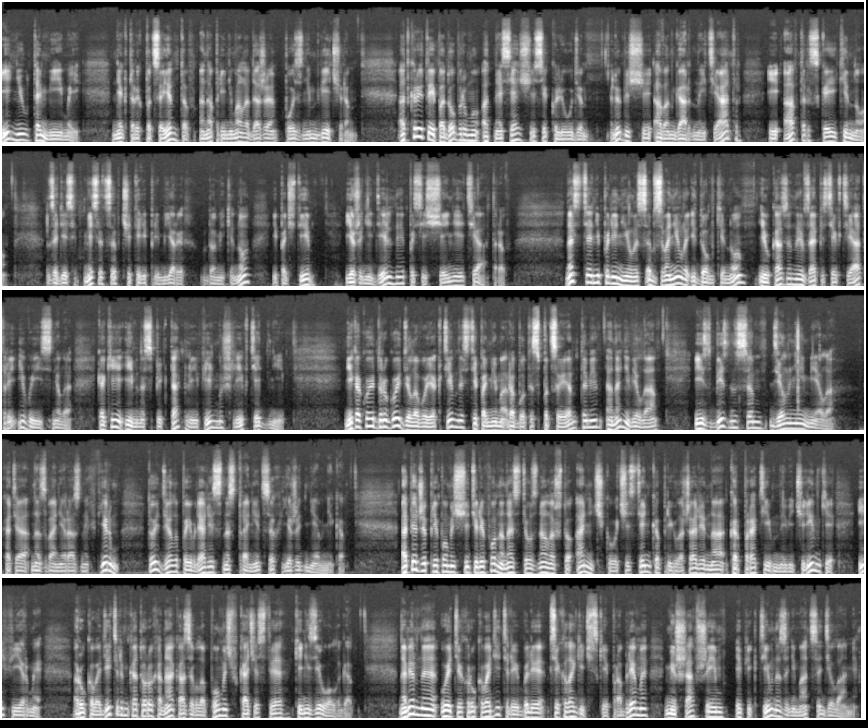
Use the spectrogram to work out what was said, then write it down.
и неутомимой. Некоторых пациентов она принимала даже поздним вечером. Открытый и по-доброму относящийся к людям, любящий авангардный театр и авторское кино. За 10 месяцев четыре премьеры в Доме кино и почти еженедельные посещения театров. Настя не поленилась, обзвонила и Дом кино, и указанные в записях театры, и выяснила, какие именно спектакли и фильмы шли в те дни. Никакой другой деловой активности, помимо работы с пациентами, она не вела, и с бизнесом дела не имела, хотя названия разных фирм то и дело появлялись на страницах ежедневника. Опять же, при помощи телефона Настя узнала, что Анечкову частенько приглашали на корпоративные вечеринки и фирмы, руководителям которых она оказывала помощь в качестве кинезиолога. Наверное, у этих руководителей были психологические проблемы, мешавшие им эффективно заниматься делами.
